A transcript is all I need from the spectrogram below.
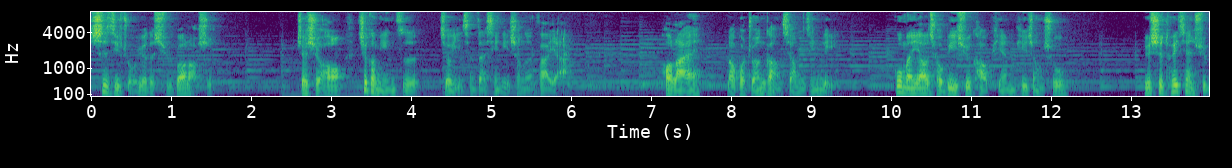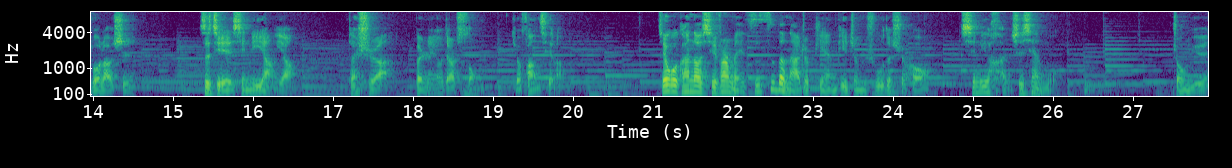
世纪卓越的徐波老师。这时候这个名字就已经在心里生根发芽。后来老婆转岗项目经理。部门要求必须考 PMP 证书，于是推荐徐波老师，自己也心里痒痒，但是啊，本人有点怂，就放弃了。结果看到媳妇儿美滋滋的拿着 PMP 证书的时候，心里很是羡慕。终于，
